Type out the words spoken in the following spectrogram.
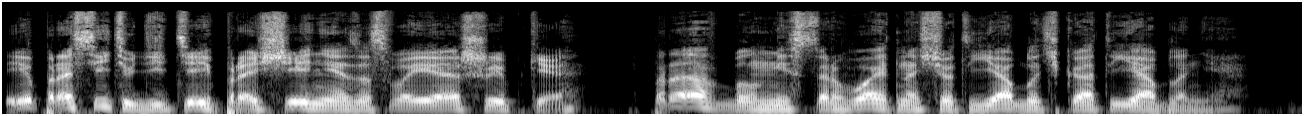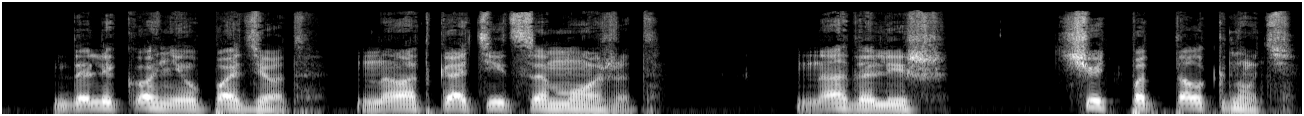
и просить у детей прощения за свои ошибки. Прав был мистер Уайт насчет яблочка от яблони. Далеко не упадет, но откатиться может. Надо лишь чуть подтолкнуть.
